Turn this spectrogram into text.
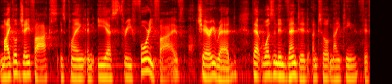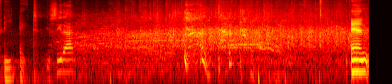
Michael J. Fox is playing an E ES345 Cherry Red that wasn't invented until 1958. You see that? And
